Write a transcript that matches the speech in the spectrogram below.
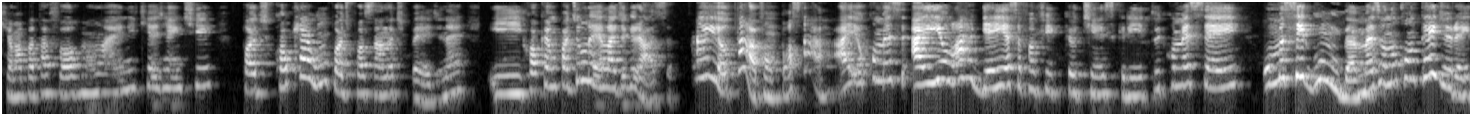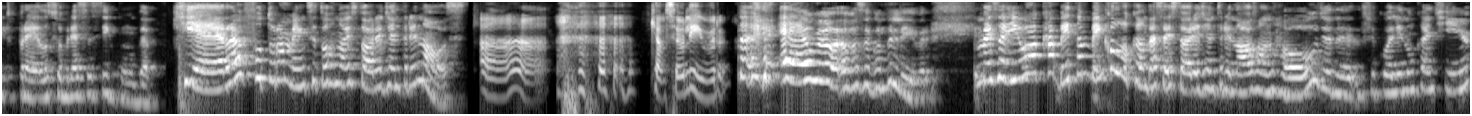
que é uma plataforma online que a gente pode, qualquer um pode postar no Notepad, né? E qualquer um pode ler lá de graça. Aí eu, tá, vamos postar. Aí eu comecei, aí eu larguei essa fanfic que eu tinha escrito e comecei uma segunda, mas eu não contei direito para ela sobre essa segunda, que era futuramente se tornou a história de Entre Nós. Ah, que é o seu livro. É, o meu, é o meu segundo livro. Mas aí eu acabei também colocando essa história de Entre Nós on hold, né, ficou ali num cantinho,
